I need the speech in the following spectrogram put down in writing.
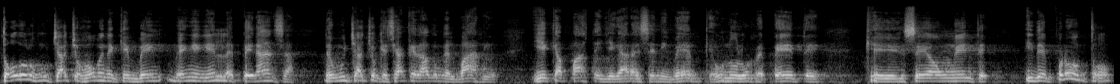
todos los muchachos jóvenes que ven, ven en él la esperanza de un muchacho que se ha quedado en el barrio y es capaz de llegar a ese nivel, que uno lo repete, que sea un ente. Y de pronto,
